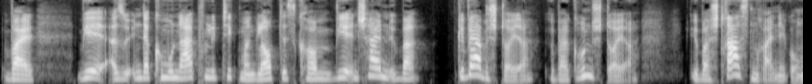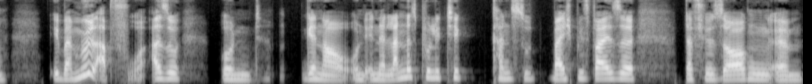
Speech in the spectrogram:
Weil wir, also in der Kommunalpolitik, man glaubt es kaum, wir entscheiden über Gewerbesteuer, über Grundsteuer, über Straßenreinigung, über Müllabfuhr. Also, und genau, und in der Landespolitik kannst du beispielsweise dafür sorgen, ähm,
